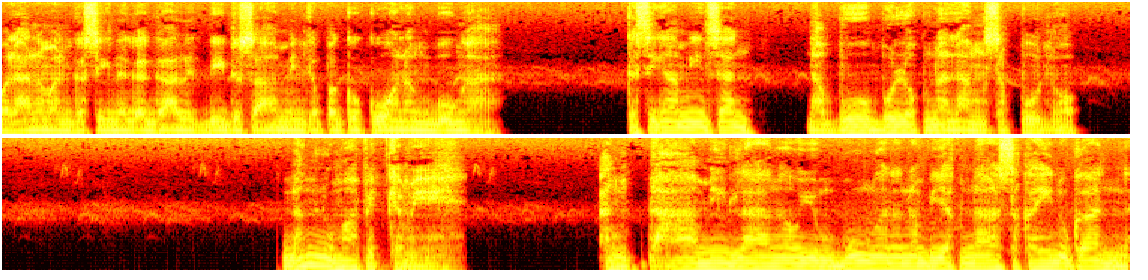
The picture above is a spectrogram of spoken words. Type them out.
Wala naman kasing nagagalit dito sa amin kapag kukuha ng bunga. Kasi nga minsan, nabubulok na lang sa puno. Nang lumapit kami, ang daming langaw yung bunga na nabiyak na sa kahinugan.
